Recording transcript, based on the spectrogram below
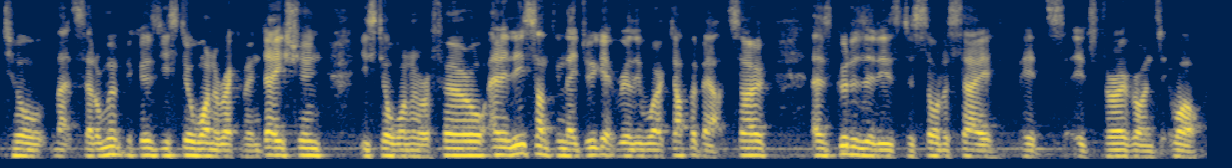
till that settlement because you still want a recommendation, you still want a referral, and it is something they do get really worked up about. So, as good as it is to sort of say it's it's for everyone's well,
